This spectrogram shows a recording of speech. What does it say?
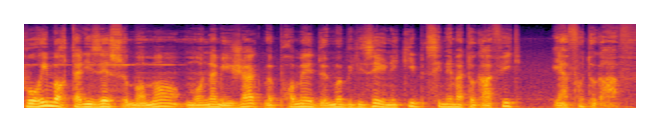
Pour immortaliser ce moment, mon ami Jacques me promet de mobiliser une équipe cinématographique et un photographe.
